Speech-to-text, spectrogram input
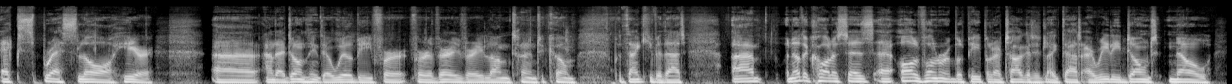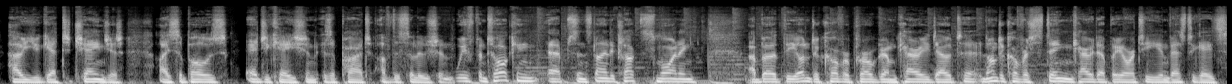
express law here. Uh, and I don't think there will be for for a very very long time to come. But thank you for that. Um, another caller says uh, all vulnerable people are targeted like that. I really don't know how you get to change it. I suppose education is a part of the solution we've been talking uh, since nine o'clock this morning about the undercover program carried out, uh, an undercover sting carried out by RTE Investigates,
